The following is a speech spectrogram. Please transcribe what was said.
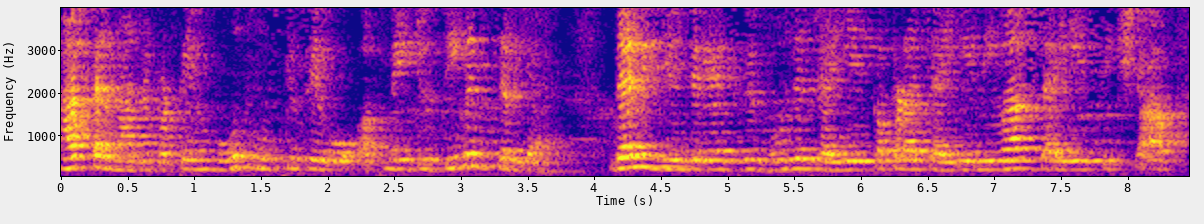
हाथ पैर मारने पड़ते हैं। बहुत मुश्किल से वो अपने जो दिनचर्या है दैनिक जीवनचर्या, जिसमें भोजन चाहिए, कपड़ा चाहिए, निवास चाहिए, शिक्षा,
